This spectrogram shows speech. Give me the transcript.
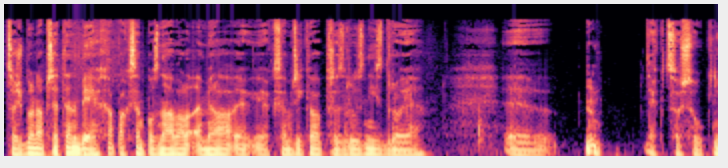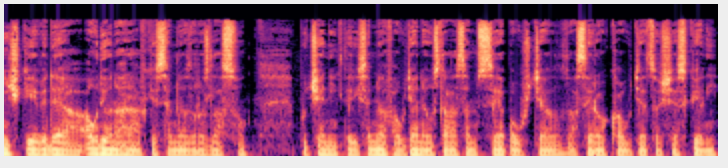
což byl napřed ten běh a pak jsem poznával Emila, jak, jak jsem říkal, přes různý zdroje. Eh, jak co jsou knížky, videa, audio nahrávky jsem měl z rozhlasu půjčený, který jsem měl v autě, neustále jsem si je pouštěl, asi rok v autě, což je skvělý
